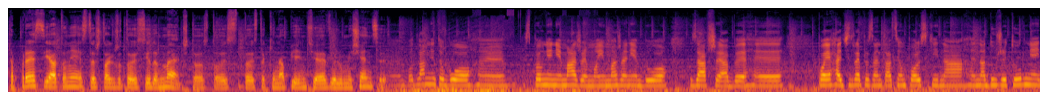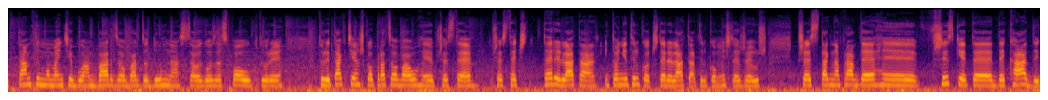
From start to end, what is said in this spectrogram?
ta presja to nie jest też tak, że to jest jeden mecz, to jest, to jest, to jest takie napięcie wielu miesięcy. Bo dla mnie to było e, spełnienie marzeń. Moim marzeniem było zawsze, aby e, pojechać z reprezentacją Polski na, na duży turniej. W tamtym momencie byłam bardzo, bardzo dumna z całego zespołu, który, który tak ciężko pracował e, przez te, przez te 4 lata i to nie tylko 4 lata, tylko myślę, że już przez tak naprawdę e, wszystkie te dekady.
